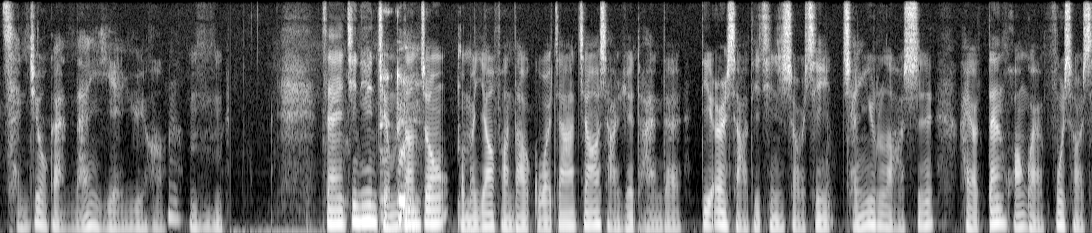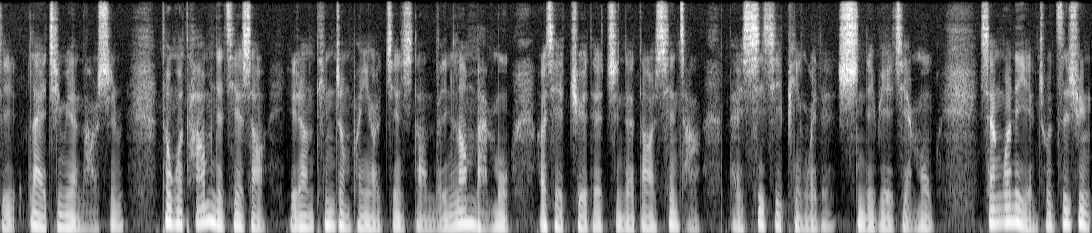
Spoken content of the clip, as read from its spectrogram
成就感难以言喻哈。嗯哼。在今天节目当中，我们邀访到国家交响乐团的第二小提琴首席陈玉如老师，还有单簧管副首席赖金苑老师。通过他们的介绍，也让听众朋友见识到琳琅满目，而且觉得值得到现场来细细品味的室内乐节目。相关的演出资讯，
